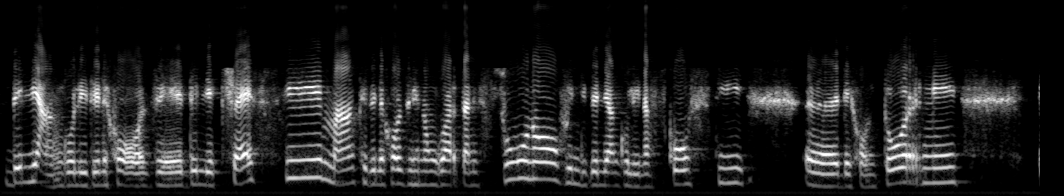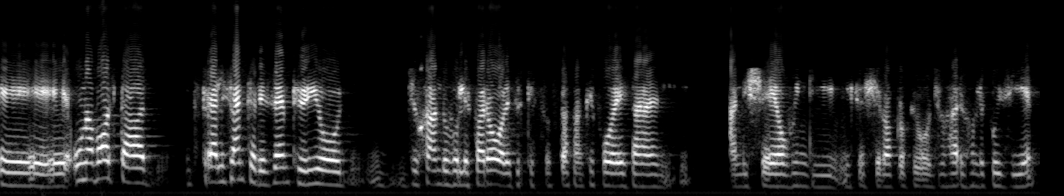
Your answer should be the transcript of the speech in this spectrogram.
degli angoli delle cose, degli eccessi, ma anche delle cose che non guarda nessuno, quindi degli angoli nascosti eh, dei contorni. E una volta tra le tante, ad esempio, io giocando con le parole, perché sono stata anche poeta al liceo, quindi mi piaceva proprio giocare con le poesie,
